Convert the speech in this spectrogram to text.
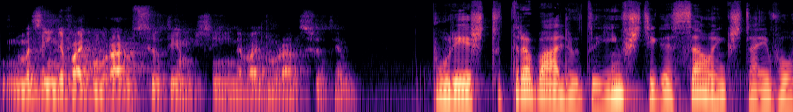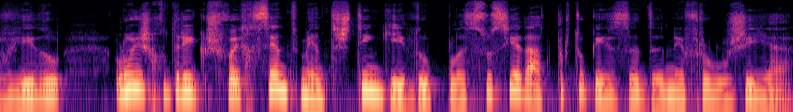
Mas ainda vai demorar o seu tempo, sim, ainda vai demorar o seu tempo. Por este trabalho de investigação em que está envolvido, Luís Rodrigues foi recentemente distinguido pela Sociedade Portuguesa de Nefrologia.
